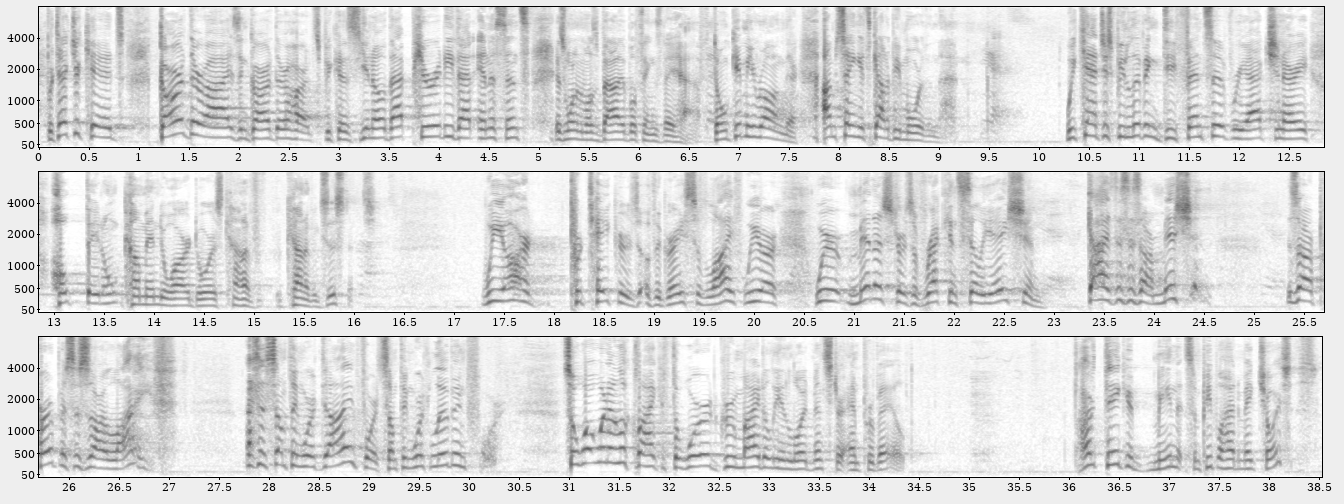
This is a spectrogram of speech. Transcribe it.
Protect your kids, guard their eyes and guard their hearts because, you know, that purity, that innocence is one of the most valuable things they have. Don't get me wrong there. I'm saying it's got to be more than that. We can't just be living defensive, reactionary, hope they don't come into our doors kind of, kind of existence. We are partakers of the grace of life. We are we're ministers of reconciliation. Guys, this is our mission. This is our purpose. This is our life. This is something worth dying for. It's something worth living for. So, what would it look like if the word grew mightily in Lloydminster and prevailed? I would think it'd mean that some people had to make choices.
